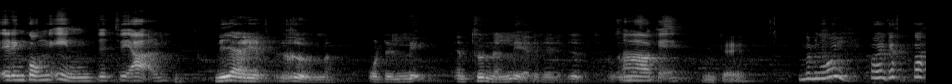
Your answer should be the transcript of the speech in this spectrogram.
är det en gång in dit vi är? Ni är i ett rum och det en tunnel leder er ut. någon Ah, okej. Okej. Nej men oj, vad är detta?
